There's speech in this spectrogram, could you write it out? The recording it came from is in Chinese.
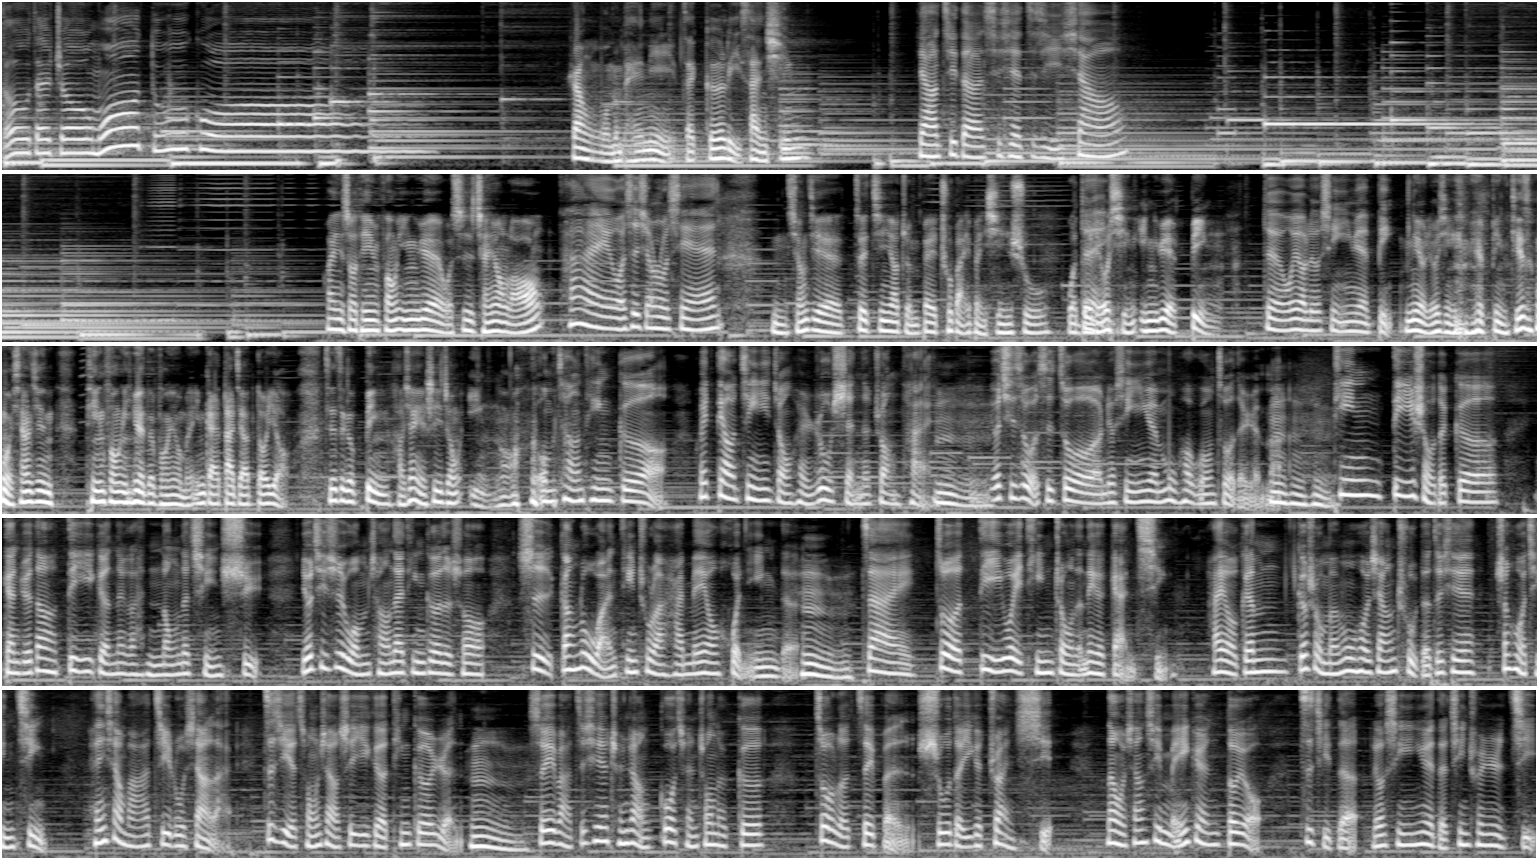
都在周末度过，让我们陪你在歌里散心，要记得谢谢自己一下哦。欢迎收听风音乐，我是陈永龙。嗨，我是熊汝贤。嗯，熊姐最近要准备出版一本新书《我的流行音乐病》。对，我有流行音乐病，你有流行音乐病。其实我相信听风音乐的朋友们，应该大家都有。其实这个病好像也是一种瘾哦。我们常听歌哦，会掉进一种很入神的状态。嗯，尤其是我是做流行音乐幕后工作的人嘛。听第一首的歌，感觉到第一个那个很浓的情绪。尤其是我们常在听歌的时候，是刚录完听出来还没有混音的。嗯，在做第一位听众的那个感情。还有跟歌手们幕后相处的这些生活情境，很想把它记录下来。自己也从小是一个听歌人，嗯，所以把这些成长过程中的歌做了这本书的一个撰写。那我相信每一个人都有自己的流行音乐的青春日记。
